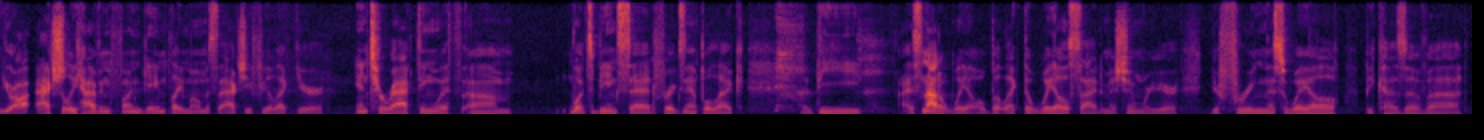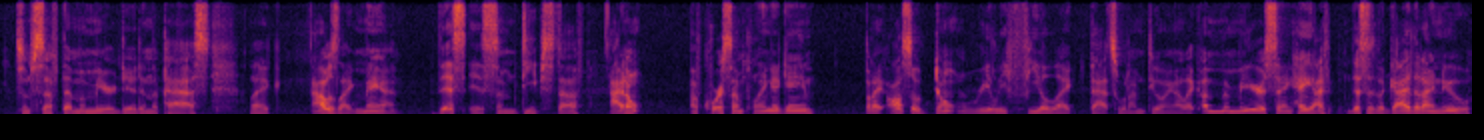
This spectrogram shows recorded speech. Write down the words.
you're actually having fun gameplay moments that actually feel like you're interacting with um, what's being said. For example, like the it's not a whale, but like the whale side mission where you're you're freeing this whale because of uh, some stuff that Mimir did in the past. Like I was like, man, this is some deep stuff. I don't. Of course, I'm playing a game, but I also don't really feel like that's what I'm doing. I like a Mimir is saying, "Hey, I this is the guy that I knew.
